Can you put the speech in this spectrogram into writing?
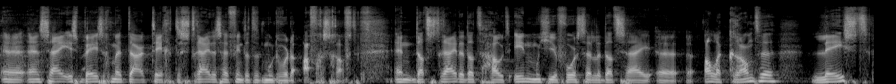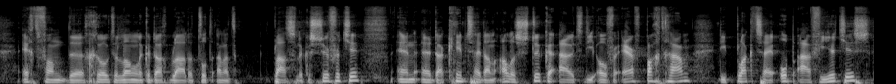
en zij is bezig met daar tegen te strijden. Zij vindt dat het moet worden afgeschaft. En dat strijden dat houdt in, moet je je voorstellen, dat zij alle kranten leest. Echt van de grote landelijke dagbladen tot aan het plaatselijke suffertje. En uh, daar knipt zij dan alle stukken uit die over erfpacht gaan. Die plakt zij op A4'tjes.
